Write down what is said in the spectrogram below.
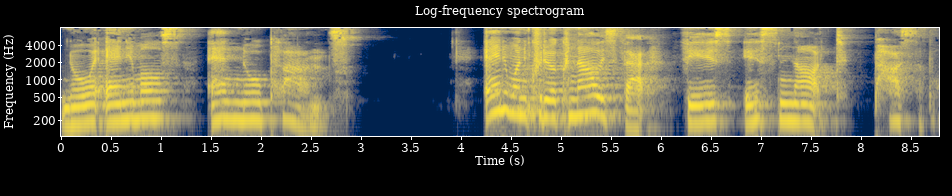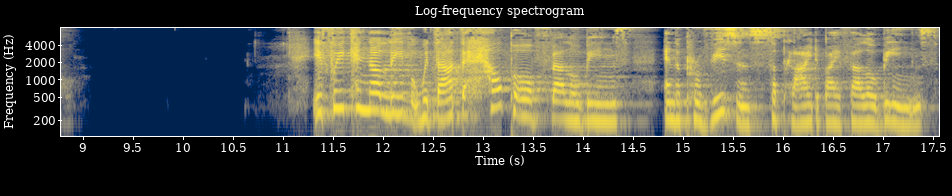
no animals, and no plants. Anyone could acknowledge that this is not possible. If we cannot live without the help of fellow beings and the provisions supplied by fellow beings,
